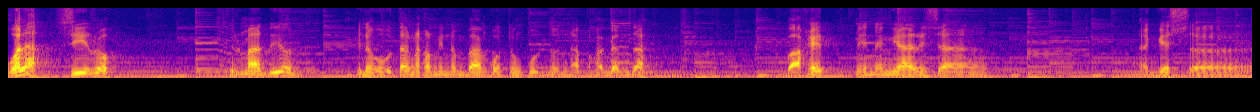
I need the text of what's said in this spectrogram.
Wala, zero. Pirmado yun. Pinauutang na kami ng bangko tungkol doon. Napakaganda. Bakit? May nangyari sa, I guess, uh,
